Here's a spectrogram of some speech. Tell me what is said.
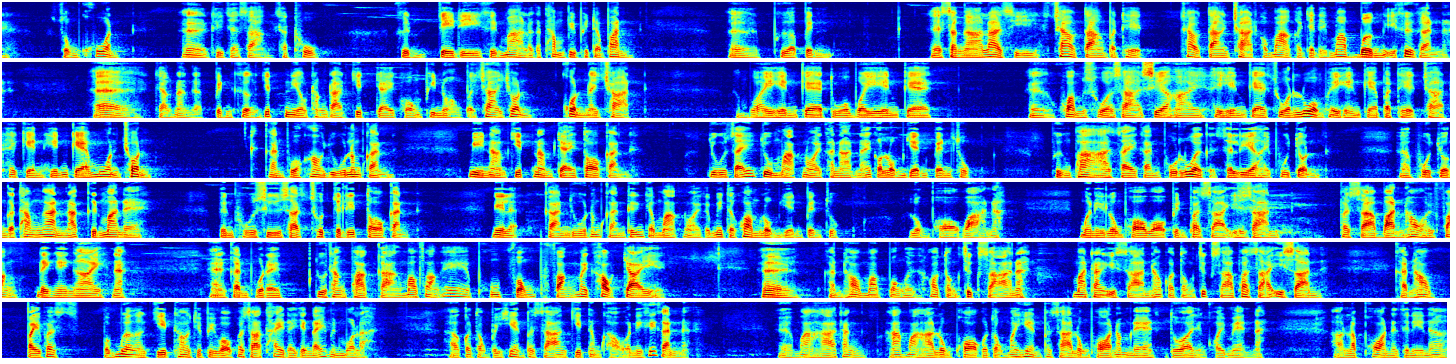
สมควรที่จะสร้างสถูปขึ้นเจดีย์ขึ้นมาแล้วก็ทำพิพิธภัณฑ์เเพื่อเป็นสง่าราศีชาวต่างประเทศชาวต่างชาติเขามากก็จะได้มาเบิงอีกขึ้นกันนะจากนั้นก็เป็นเครื่องยึดเหนี่ยวทางด้านจิตใจของพี่น้องประชาชนคนในชาติบ่ให้เห็นแก่ตัวบ่ให้เห็นแก่ ความสัวสาเสียหาย ให้เห็นแก่ส่วนร่วม ให้เห็นแก่ประเทศชาติ ให้เห็นเห็นแก่ม้วนชน การพวกเข้าอยู่น้ากัน มีน้ำจิตน้ำใจต่อกัน อยู่ใสอยู่มากหน่อยขนาดไหนก็ลมเย็นเป็นสุขพึ่งผ้าอาศัยกันผู้รวยก็เฉลียให้ผู้จน ผู้จนก็ทำงานนักขึ้นมาแน่เป็นผู้ซื่อสัตย์ชุดจริตต่อกัน นี่แหละการอยู่น้ากันถึงจะมากหน่อยก็มีแต่ความลมเย็นเป็นสุขหลวงพ่อว่านะ เมื่อนี้หลวงพ่อบอกเป็นภาษาอีสาน ภาษาบันเฮาให้ฟังได้ง่ายๆนะกันผู้ใดอยู่ทางภาคกลางมาฟังเอ๊ผมฟังฟังไม่เข้าใจเออขันเฮามาปองเฮาต้องศึกษานะมาทางอีสานเขาก็ต้องศึกษาภาษาอีสานขันเฮาไปพระเมืองอังกฤษเขาจะไปบอกภาษาไทยได้อย่างไรมันหมดละเขาก็ต้องไปเฮียนภาษาอังกฤษนำเขาอันนี้คือกันน่ะ มาหาทั้งหามาหาหลวงพ่อก็ต้องมาเฮียนภาษาหลวงพ่อน้ำแน่ตัวอย่างคอยแมนนะเอารับพ่อในสนีเนอะ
